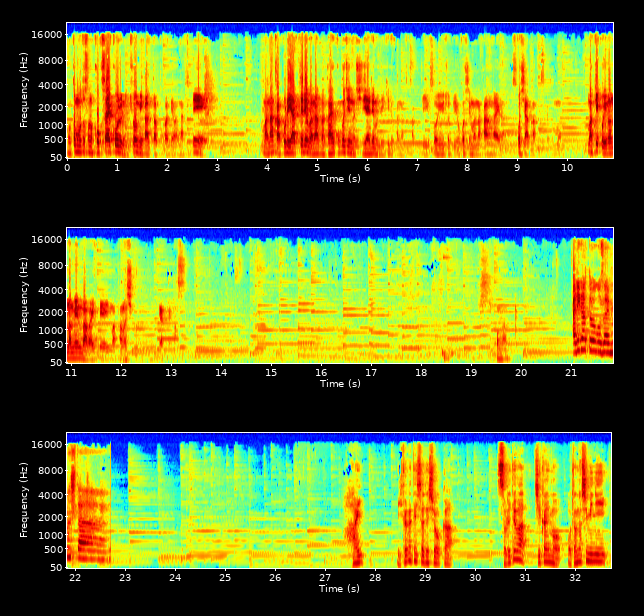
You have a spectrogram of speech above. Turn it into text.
もともとその国際交流に興味があったとかではなくて、まあなんかこれやってればなんか外国人の知り合いでもできるかなとかっていうそういうちょっと横島な考えが少しあったんですけども、まあ結構いろんなメンバーがいて今楽しくやってます。こんな？ありがとうございました。はい、いかがでしたでしょうか？それでは次回もお楽しみに。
